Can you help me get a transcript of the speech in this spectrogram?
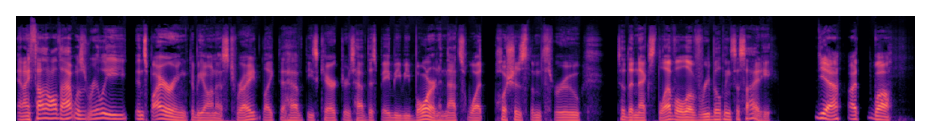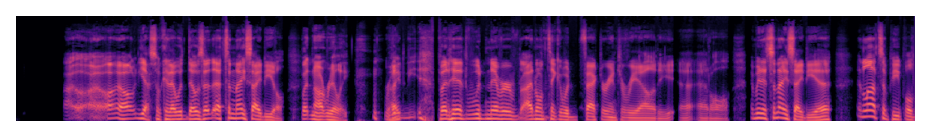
and I thought all that was really inspiring, to be honest, right? Like to have these characters have this baby be born, and that's what pushes them through to the next level of rebuilding society. Yeah. I, well, I, I, yes. Okay. That would that was a, that's a nice ideal, But not really, right? But, but it would never. I don't think it would factor into reality uh, at all. I mean, it's a nice idea, and lots of people,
